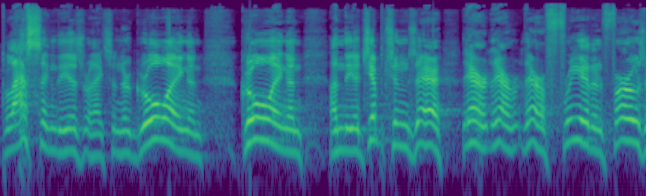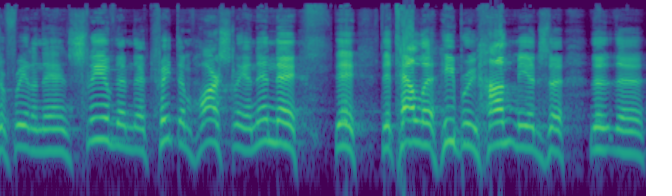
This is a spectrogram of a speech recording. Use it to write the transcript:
blessing the Israelites, and they're growing and growing, and, and the Egyptians, they're, they're, they're, they're afraid, and Pharaoh's afraid, and they enslave them, they treat them harshly, and then they, they, they tell the Hebrew handmaids, the, the, the,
